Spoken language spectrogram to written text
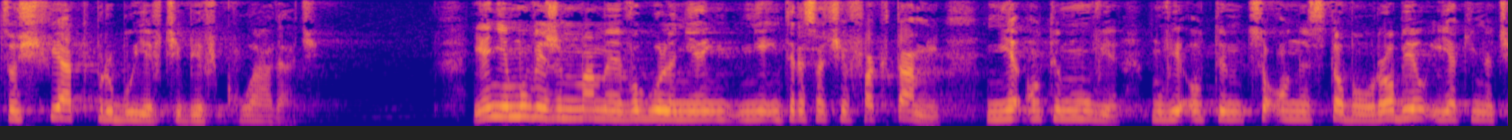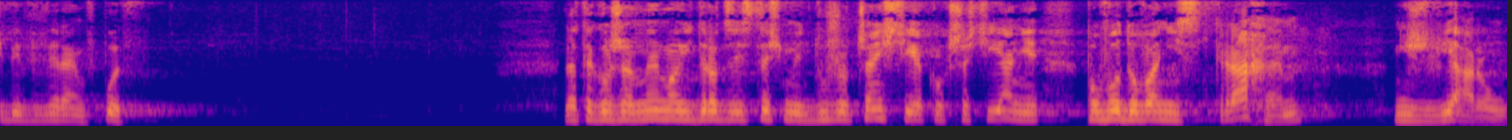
co świat próbuje w ciebie wkładać. Ja nie mówię, że mamy w ogóle nie, nie interesować się faktami. Nie o tym mówię. Mówię o tym, co one z tobą robią i jaki na ciebie wywierają wpływ. Dlatego, że my, moi drodzy, jesteśmy dużo częściej jako chrześcijanie powodowani strachem niż wiarą.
